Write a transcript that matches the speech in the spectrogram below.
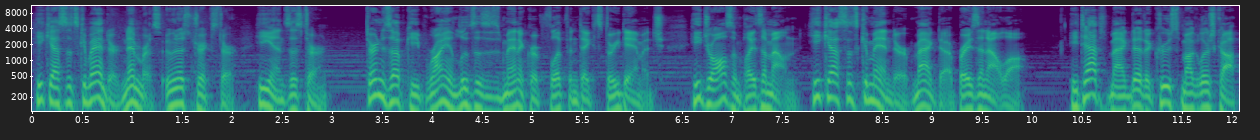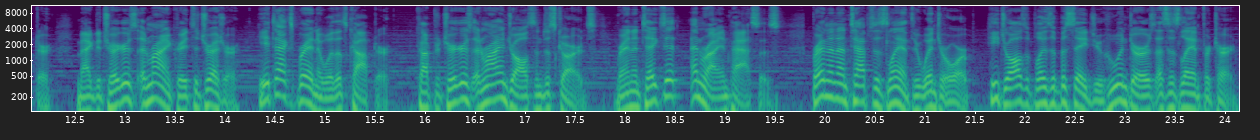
He casts its commander, Nymris, Oona's Trickster. He ends his turn. During his upkeep, Ryan loses his Mana Crypt flip and takes 3 damage. He draws and plays a mountain. He casts his commander, Magda, Brazen Outlaw. He taps Magda to crew Smuggler's Copter. Magda triggers and Ryan creates a treasure. He attacks Brandon with his copter. Copter triggers and Ryan draws and discards. Brandon takes it and Ryan passes. Brandon untaps his land through Winter Orb. He draws and plays a Boseiju who endures as his land for turn.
